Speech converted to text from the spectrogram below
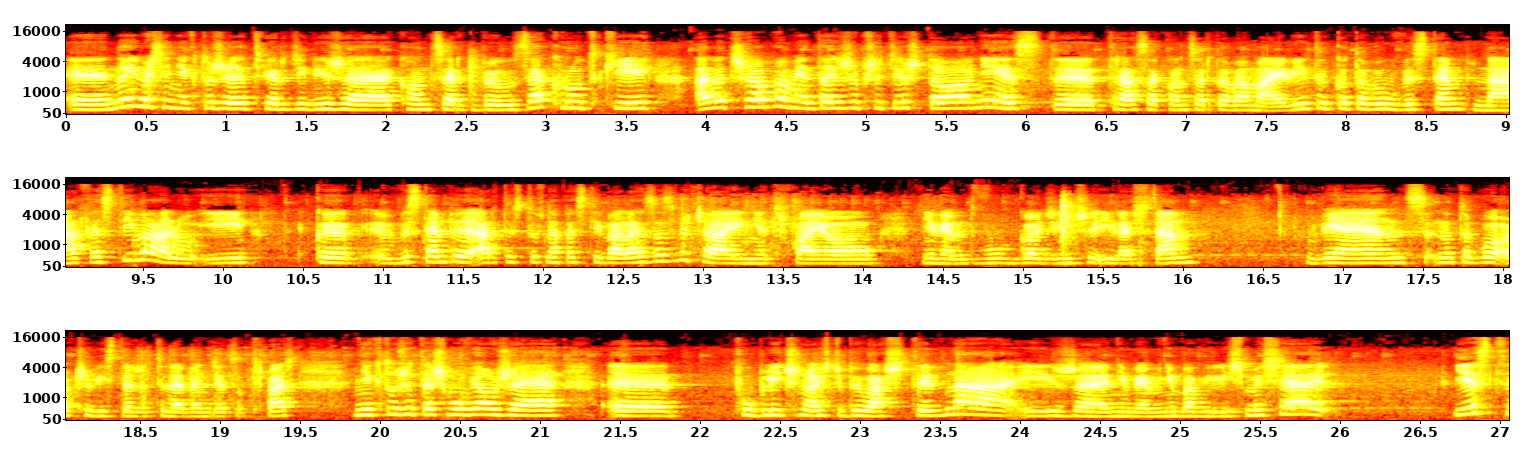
E, No i właśnie niektórzy twierdzili, że koncert był za krótki, ale trzeba pamiętać, że przecież to nie jest e, trasa koncertowa Miley, tylko to był występ na festiwalu i występy artystów na festiwalach zazwyczaj nie trwają, nie wiem, dwóch godzin czy ileś tam. Więc no to było oczywiste, że tyle będzie to trwać. Niektórzy też mówią, że e, publiczność była sztywna i że nie wiem, nie bawiliśmy się. Jest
